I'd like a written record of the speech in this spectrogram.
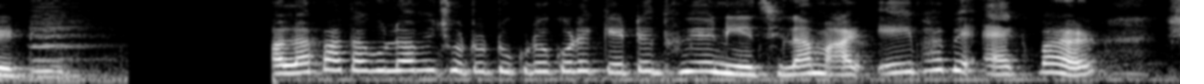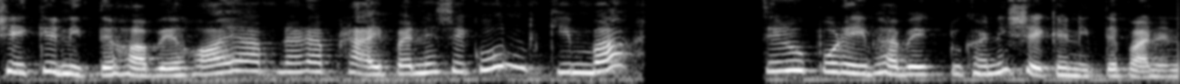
রেডি কলা পাতাগুলো আমি ছোট টুকরো করে কেটে ধুয়ে নিয়েছিলাম আর এইভাবে একবার সেকে নিতে হবে। হয় আপনারা ফ্রাই প্যানে সেকুন কিংবা এর উপরে এইভাবে একটুখানি সেঁকে নিতে পারেন।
